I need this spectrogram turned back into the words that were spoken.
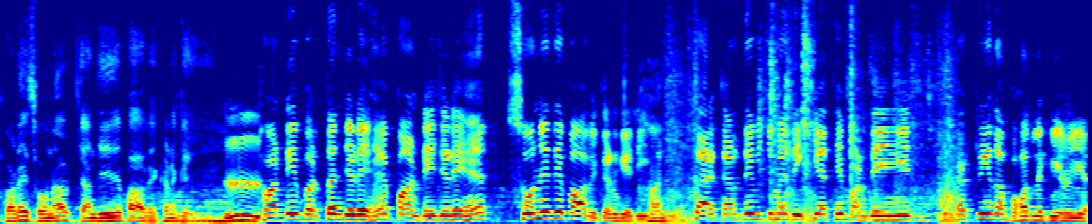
ਤੁਹਾਡੇ ਸੋਨਾ ਚਾਂਦੀ ਦੇ ਭਾਅ ਵੇਖਣਗੇ ਜੀ। ਹੂੰ। ਤੁਹਾਡੇ ਬਰਤਨ ਜਿਹੜੇ ਹੈ ਭਾਂਡੇ ਜਿਹੜੇ ਹੈ ਸੋਨੇ ਦੇ ਭਾਅ ਵਿਕਣਗੇ ਜੀ। ਹਾਂਜੀ। ਘਰ ਘਰ ਦੇ ਵਿੱਚ ਮੈਂ ਦੇਖਿਆ ਇੱਥੇ ਬਣਦੇ ਜੀ ਫੈਕਟਰੀਆਂ ਤਾਂ ਬਹੁਤ ਲੱਗੀਆਂ ਹੋਈਆਂ।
